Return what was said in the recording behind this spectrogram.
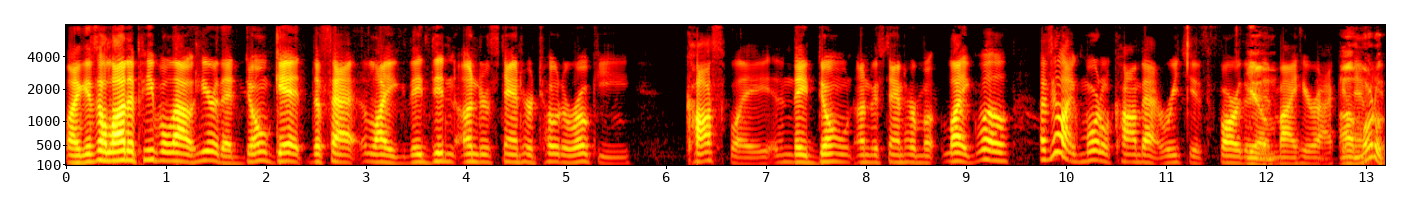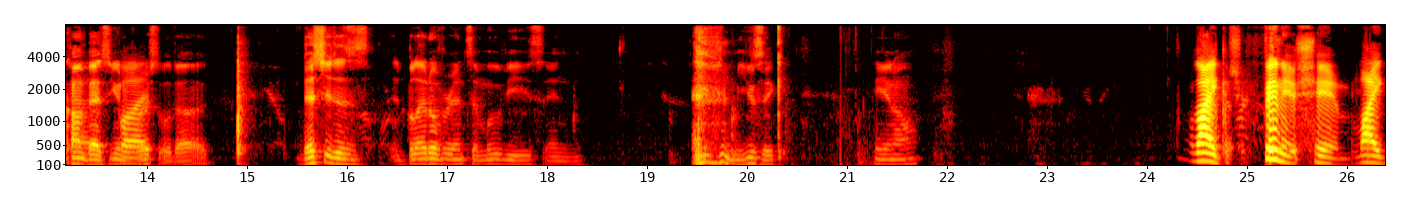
Like, it's a lot of people out here that don't get the fact, like, they didn't understand her Todoroki cosplay, and they don't understand her. Mo- like, well, I feel like Mortal Kombat reaches farther Yeah, than My Hero Uh, Academia. Mortal does, Kombat's universal, dog. That shit is bled over into movies and music. You know, like finish him. Like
